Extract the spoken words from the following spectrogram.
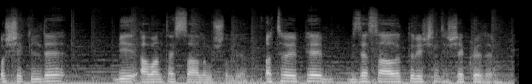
o şekilde bir avantaj sağlamış oluyor. Atayip'e bize sağladıkları için teşekkür ederim.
